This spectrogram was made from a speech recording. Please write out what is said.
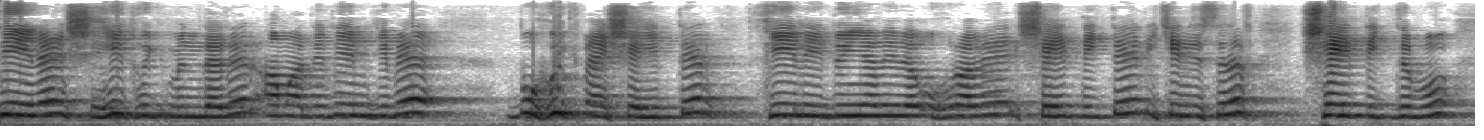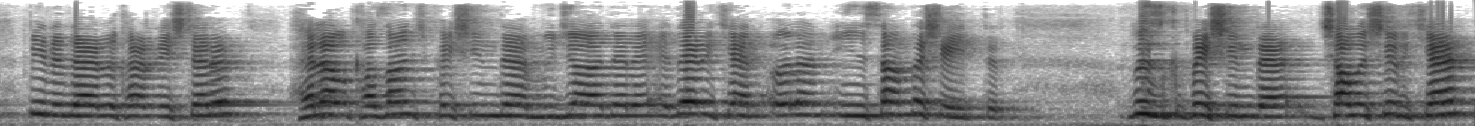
dinen şehit hükmündedir. Ama dediğim gibi bu hükmen şehittir. Fiili, dünyevi ve uhravi şehitlik değil. İkinci sınıf şehitliktir bu. Bir de değerli kardeşlerim helal kazanç peşinde mücadele ederken ölen insan da şehittir. Rızık peşinde çalışırken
